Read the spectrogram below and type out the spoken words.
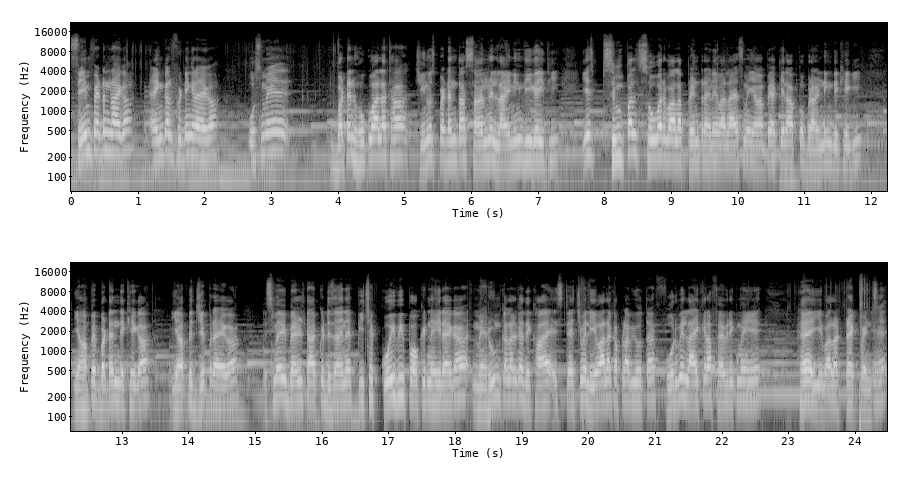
सेम पैटर्न रहेगा एंकल फिटिंग रहेगा। उसमें बटन हुक वाला था चीनोस पैटर्न था सामने लाइनिंग दी गई थी। ये सिंपल सोवर वाला प्रिंट रहने वाला है। इसमें यहाँ पे अकेला आपको ब्रांडिंग दिखेगी यहाँ पे बटन दिखेगा यहाँ पे जिप रहेगा। इसमें भी बेल्ट टाइप का डिज़ाइन है पीछे कोई भी पॉकेट नहीं रहेगा। मेहरून कलर का दिखा है स्ट्रेचबल ये वाला कपड़ा भी होता है। फोर वे लाइक्रा फैब्रिक में ये है ये वाला ट्रैक पैंट है।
